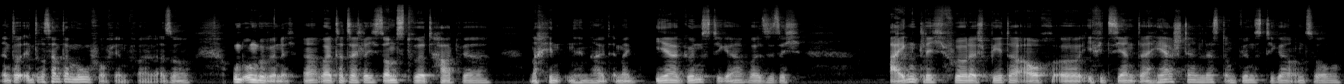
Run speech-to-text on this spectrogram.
Inter interessanter Move auf jeden Fall. Also, und ungewöhnlich, ja, weil tatsächlich sonst wird Hardware nach hinten hin halt immer eher günstiger, weil sie sich eigentlich früher oder später auch äh, effizienter herstellen lässt und günstiger und so.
